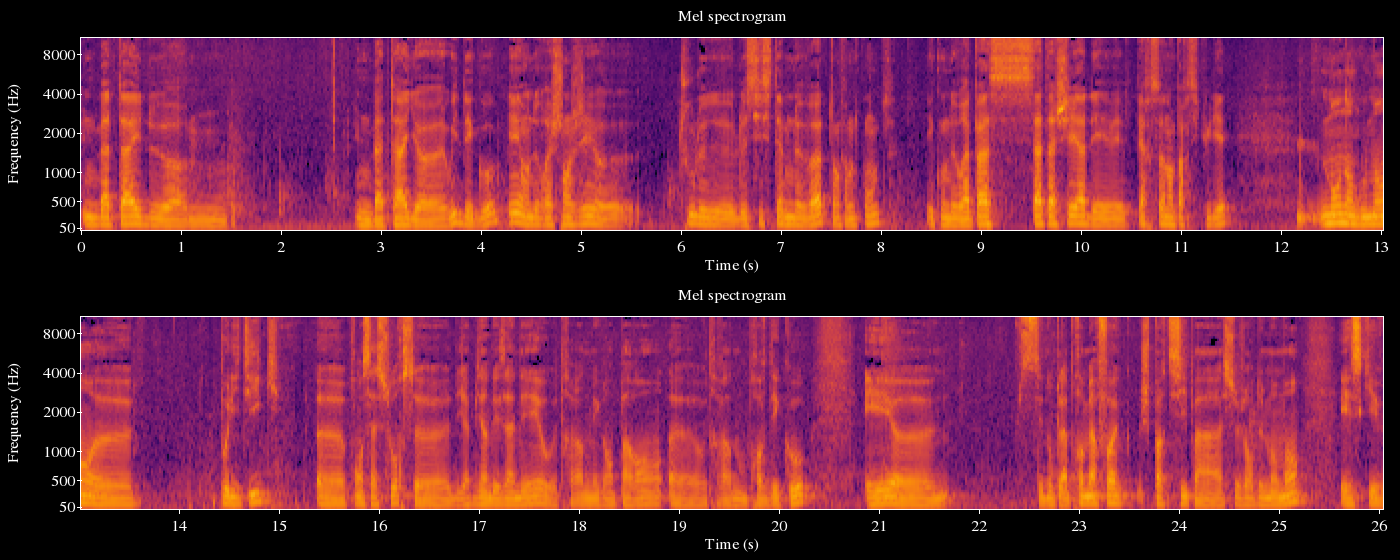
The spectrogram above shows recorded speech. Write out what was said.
une bataille de. une bataille, oui, d'ego. Et on devrait changer tout le, système de vote en fin de compte et qu'on ne devrait pas s'attacher à des personnes en particulier. Mon engouement politique euh, prend sa source euh, il y a bien des années au travers de mes grands-parents, euh, au travers de mon prof d'éco. Et c'est donc la première fois que je participe à ce genre de moment. Et ce qui est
